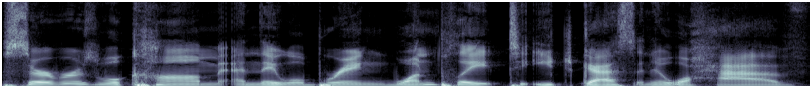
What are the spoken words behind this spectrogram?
servers will come and they will bring one plate to each guest and it will have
